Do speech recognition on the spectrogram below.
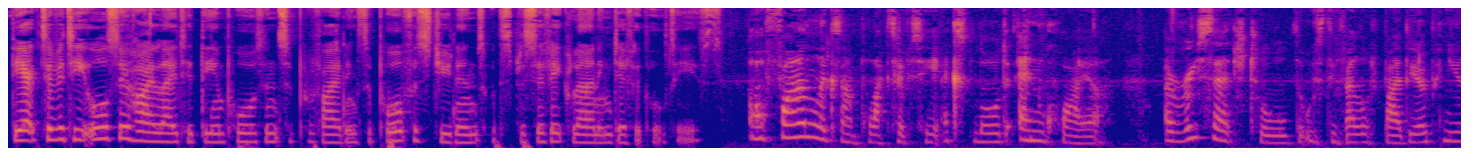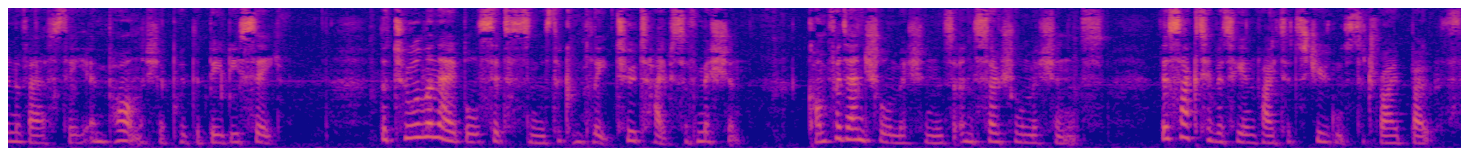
The activity also highlighted the importance of providing support for students with specific learning difficulties. Our final example activity explored nQuire, a research tool that was developed by the Open University in partnership with the BBC. The tool enables citizens to complete two types of mission confidential missions and social missions. This activity invited students to try both,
